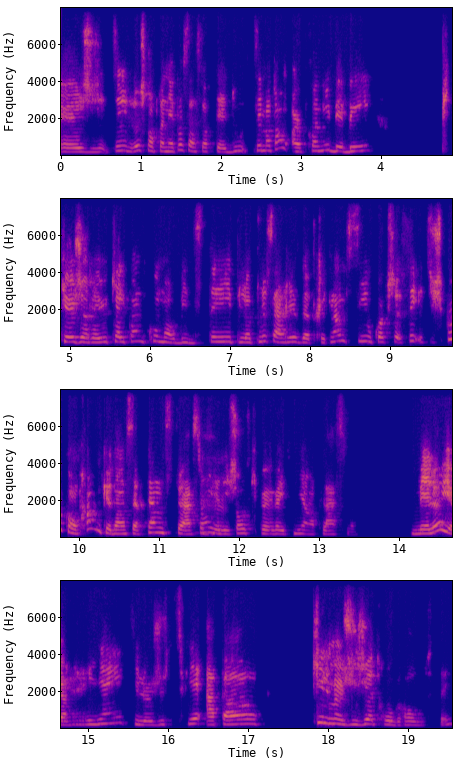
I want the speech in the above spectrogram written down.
Euh, là, je comprenais pas ça sortait d'où. Tu sais, mettons, un premier bébé, puis que j'aurais eu quelconque comorbidité, puis le plus à risque de préclampsie ou quoi que ce soit. Je peux comprendre que dans certaines situations, il y a mm-hmm. des choses qui peuvent être mises en place. Mais là, il n'y a rien qui le justifiait à part qu'il me jugeait trop grosse. Tu sais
